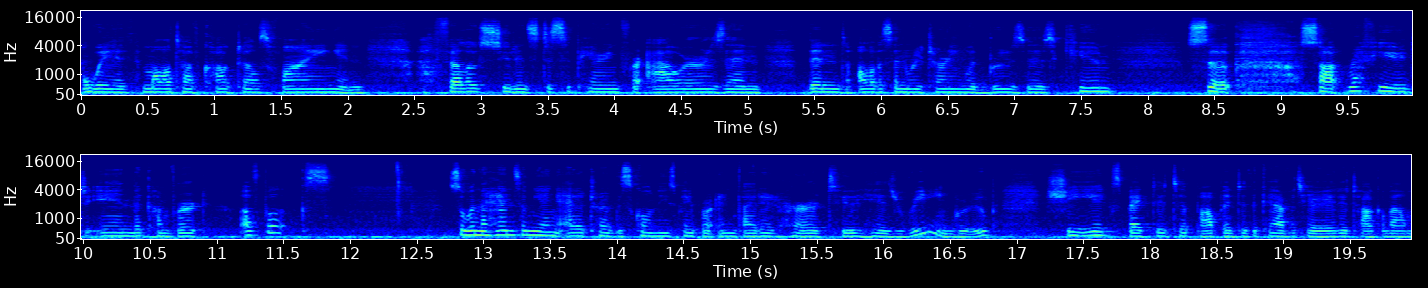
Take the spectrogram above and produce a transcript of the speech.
with Molotov cocktails flying and fellow students disappearing for hours and then all of a sudden returning with bruises, Hyun Suk sought refuge in the comfort of books. So when the handsome young editor of the school newspaper invited her to his reading group, she expected to pop into the cafeteria to talk about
